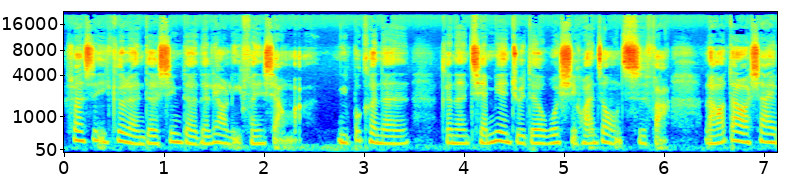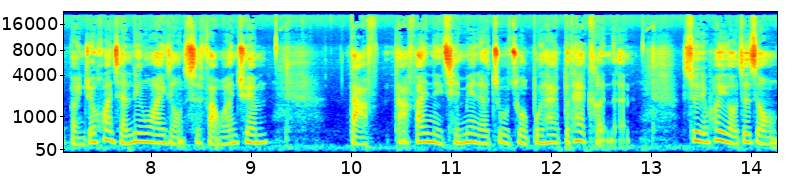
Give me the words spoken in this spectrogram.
算是一个人的心得的料理分享嘛。你不可能，可能前面觉得我喜欢这种吃法，然后到了下一本就换成另外一种吃法，完全打打翻你前面的著作，不太不太可能。所以你会有这种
